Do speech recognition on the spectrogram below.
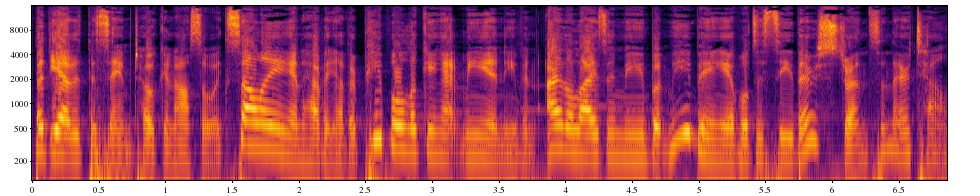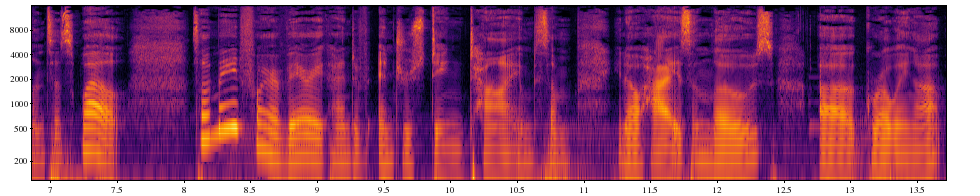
But yet, at the same token, also excelling and having other people looking at me and even idolizing me, but me being able to see their strengths and their talents as well. So it made for a very kind of interesting time, some, you know, highs and lows uh, growing up,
